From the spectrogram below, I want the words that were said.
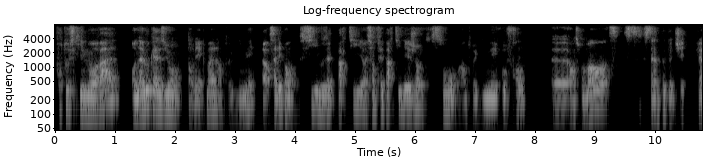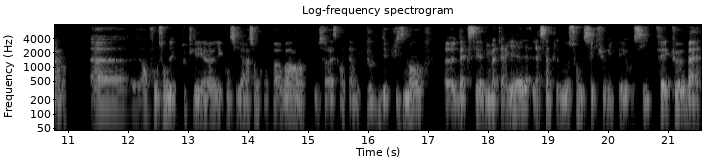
pour tout ce qui est moral, on a l'occasion, tant bien que mal, entre guillemets. Alors, ça dépend. Si vous êtes parti, si on fait partie des gens qui sont, entre guillemets, au front, euh, en ce moment, c'est un peu touché, clairement. Euh, en fonction de toutes les, euh, les considérations qu'on peut avoir, ne serait-ce qu'en termes doute, d'épuisement, d'accès à du matériel, la simple notion de sécurité aussi, fait que ben,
